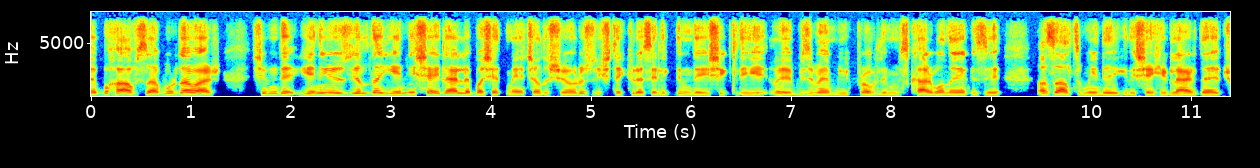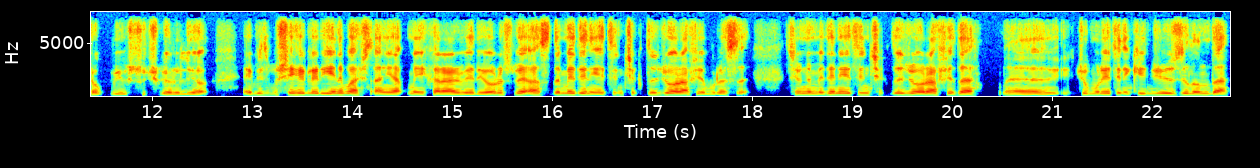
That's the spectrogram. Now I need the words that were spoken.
Ve bu hafıza burada var. Şimdi yeni yüzyılda yeni şeylerle baş etmeye çalışıyoruz. İşte küresel iklim değişikliği ve bizim en büyük problemimiz karbon ayak izi azaltımı ile ilgili şehirlerde çok büyük suç görülüyor. E biz bu şehirleri yeni baştan yapmayı karar veriyoruz ve aslında medeniyetin çıktığı coğrafya burası. Şimdi medeniyetin çıktığı coğrafyada e, Cumhuriyet'in ikinci yüzyılında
